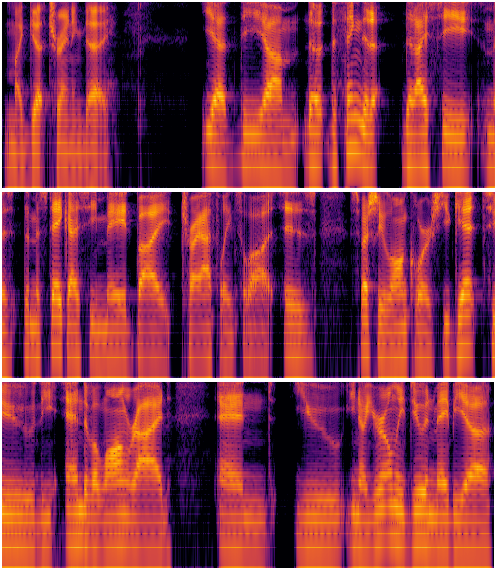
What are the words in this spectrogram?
my gut training day. Yeah, the um the the thing that that I see mis- the mistake I see made by triathletes a lot is especially long course. You get to the end of a long ride and you you know you're only doing maybe a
